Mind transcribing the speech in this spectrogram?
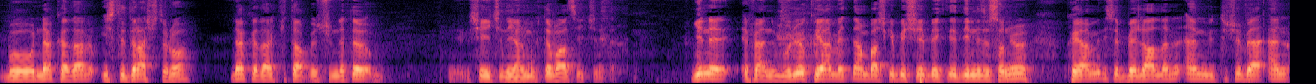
bu ne kadar istidraçtır o. Ne kadar kitap ve sünnete şey içinde yani muhtevası içinde. Yine efendim buyuruyor kıyametten başka bir şey beklediğinizi sanıyor. Kıyamet ise belaların en müthişi ve en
